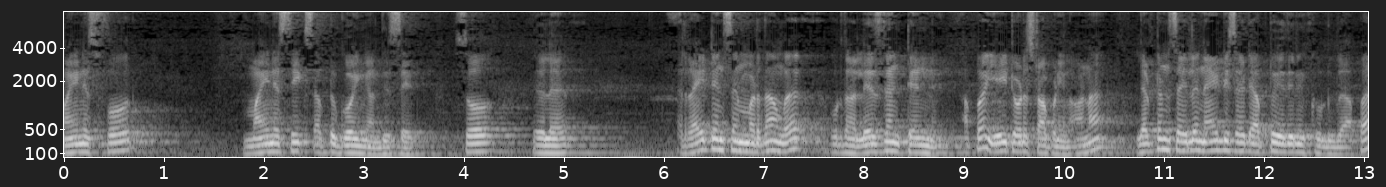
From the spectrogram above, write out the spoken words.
minus four minus six up to going on this side so இதில் ரைட் ஹேண்ட் சைடு மட்டும் தான் அவங்க கொடுத்தாங்க. லெஸ் தென் டென்னு அப்போ எயிட்டோட ஸ்டாப் பண்ணிடலாம். ஆனால் லெஃப்ட் ஹேண்ட் சைடில் நைன்டி சைடு அப் டு எதிரும் கொடுக்கல. அப்போ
